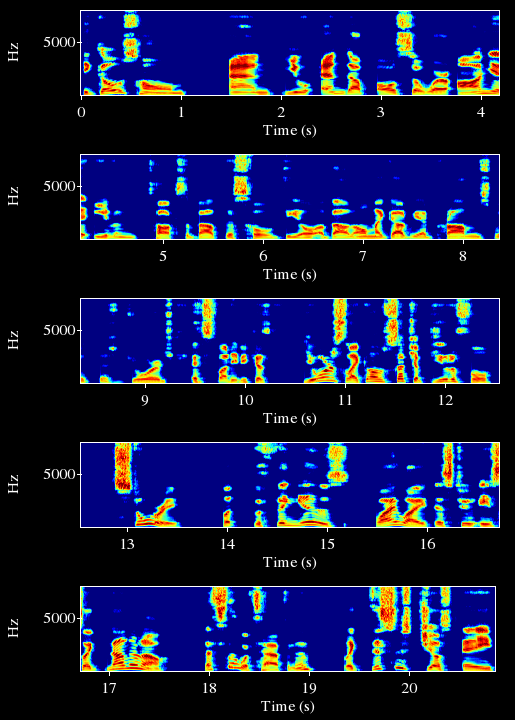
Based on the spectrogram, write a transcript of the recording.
He goes home, and you end up also where Anya even talks about this whole deal about, "Oh my God, we had problems with this George." It's funny because Yor's like, "Oh, such a beautiful story," but the thing is, Twilight is too. He's like, "No, no, no, that's not what's happening." Like this is just a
